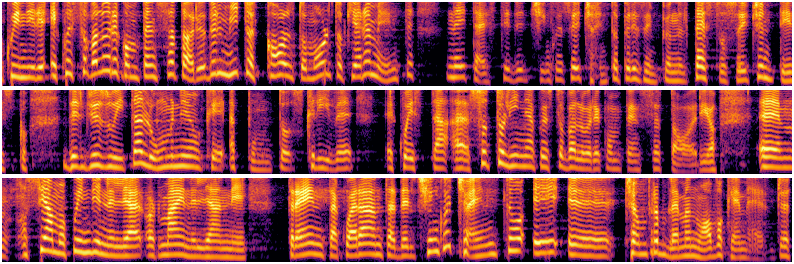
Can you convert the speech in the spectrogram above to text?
quindi, e questo valore compensatorio del mito è colto molto chiaramente nei testi del 5-600, per esempio nel testo seicentesco del gesuita Alumnio che appunto scrive questa, eh, sottolinea questo valore compensatorio. Eh, siamo quindi negli, ormai negli anni 30-40 del Cinquecento e eh, c'è un problema nuovo che emerge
